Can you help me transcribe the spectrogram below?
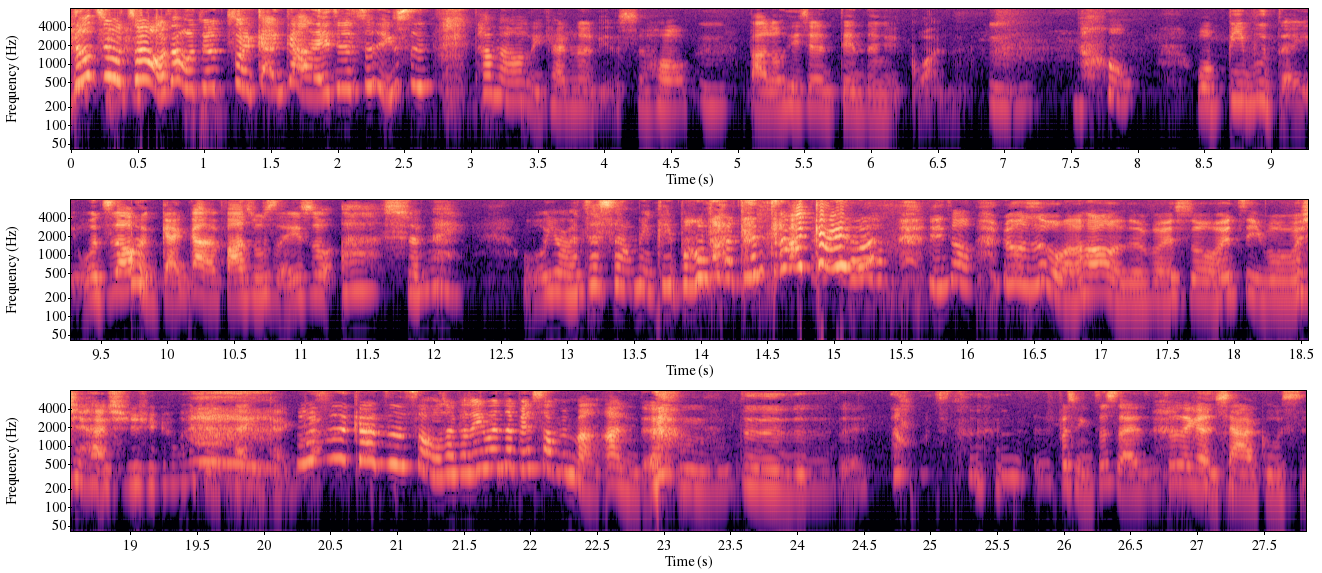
然后结果最好像我觉得最尴尬的一件事情是，他们要离开那里的时候，嗯把楼梯间的电灯给关了。嗯，然后我逼不得已，我知道很尴尬的发出声音说：“啊，学妹，我有人在上面，可以帮我把灯打开吗？” 你知道，如果是我的话，我就不会说，我会自己默默下去，我 会觉得太尴尬。不是看这超好像，可是因为那边上面蛮暗的。嗯，对对对对对，不行，这实在是这是一个很瞎的故事。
